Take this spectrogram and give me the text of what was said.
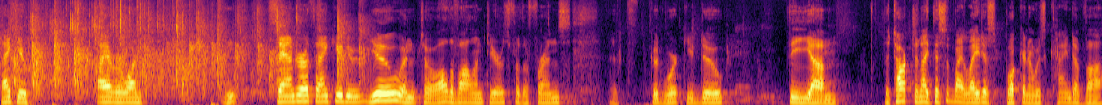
Thank you. Hi, everyone. Sandra, thank you to you and to all the volunteers for the Friends. It's good work you do. The, um, the talk tonight, this is my latest book, and it was kind of a,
